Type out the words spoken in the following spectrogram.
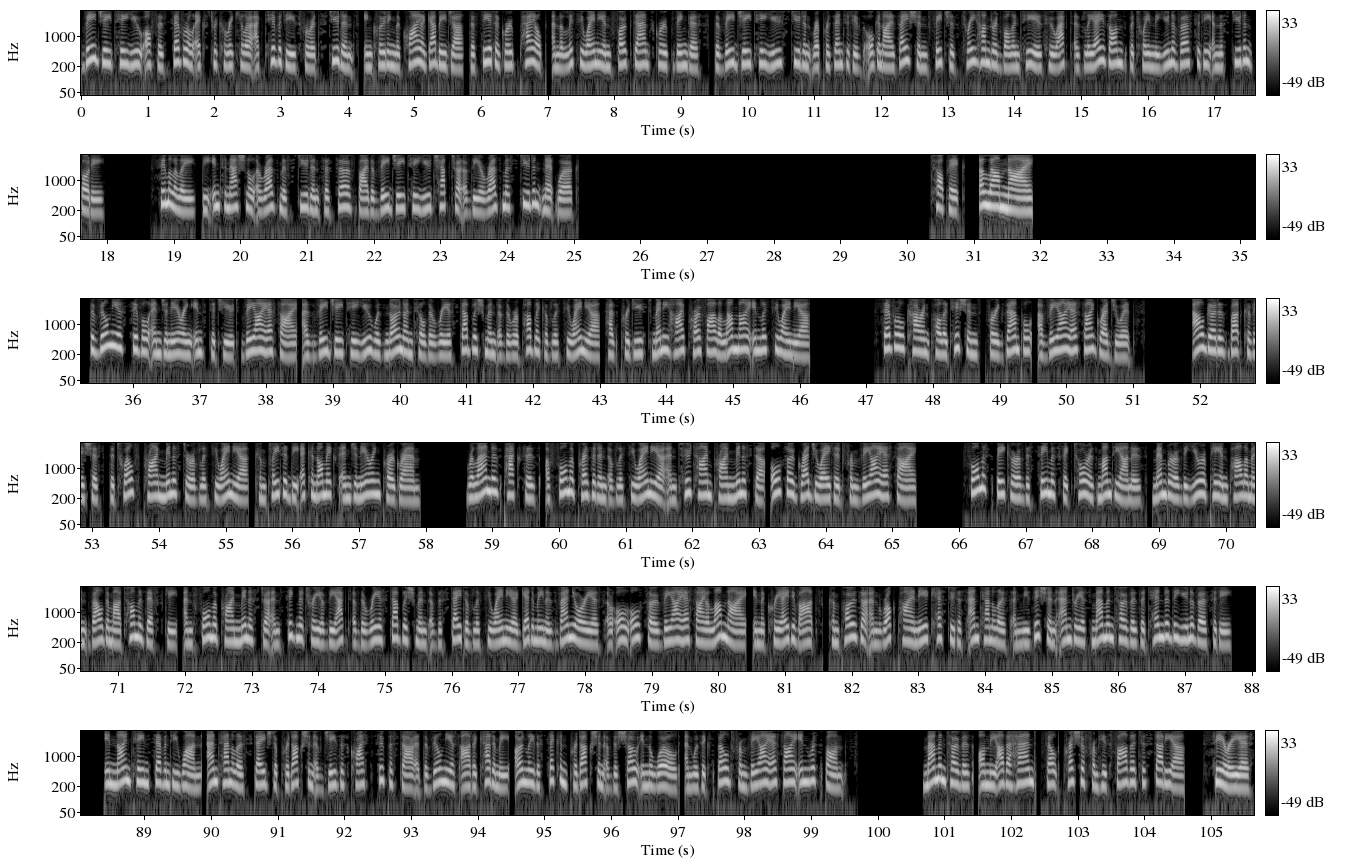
VGTU offers several extracurricular activities for its students, including the choir Gabija, the theatre group Paelp, and the Lithuanian folk dance group Vingus. The VGTU Student Representatives Organization features 300 volunteers who act as liaisons between the university and the student body. Similarly, the international Erasmus students are served by the VGTU chapter of the Erasmus Student Network. Topic: Alumni. The Vilnius Civil Engineering Institute VISI, as VGTU was known until the re-establishment of the Republic of Lithuania, has produced many high-profile alumni in Lithuania. Several current politicians, for example, are VISI graduates. Algirdas Butkevičius, the 12th Prime Minister of Lithuania, completed the economics engineering program. Rolandas Paksas, a former president of Lithuania and two-time prime minister, also graduated from VISI. Former Speaker of the Seimas Viktoras Muntianas, member of the European Parliament Valdemar Tomaszewski, and former Prime Minister and signatory of the Act of the Re-establishment of the State of Lithuania Gediminas Vagnorius are all also VISI alumni. In the creative arts, composer and rock pioneer Kęstutis Antanelis and musician Andrius Mamontovas attended the university. In 1971, Antanelis staged a production of Jesus Christ Superstar at the Vilnius Art Academy, only the second production of the show in the world, and was expelled from VISI in response. Mamontovas, on the other hand, felt pressure from his father to study a serious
